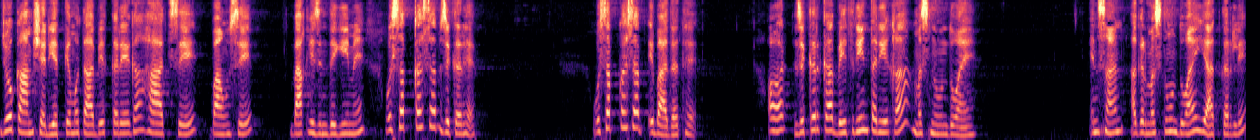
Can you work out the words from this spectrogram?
جو کام شریعت کے مطابق کرے گا، ہاتھ سے، پاؤں سے، باقی زندگی میں، وہ سب کا سب ذکر ہے۔ وہ سب کا سب عبادت ہے۔ اور ذکر کا بہترین طریقہ مصنون دعائیں۔ انسان اگر مصنون دعائیں یاد کر لے،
